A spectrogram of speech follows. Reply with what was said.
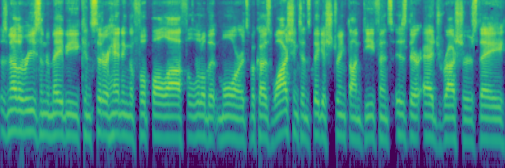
there's another reason to maybe consider handing the football off a little bit more. It's because Washington's biggest strength on defense is their edge rushers. They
